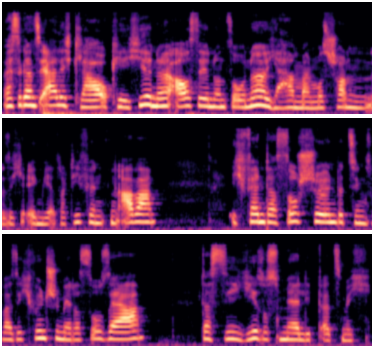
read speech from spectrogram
weißt du, ganz ehrlich, klar, okay, hier, ne, Aussehen und so, ne, ja, man muss schon sich irgendwie attraktiv finden, aber ich fände das so schön, beziehungsweise ich wünsche mir das so sehr, dass sie Jesus mehr liebt als mich.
